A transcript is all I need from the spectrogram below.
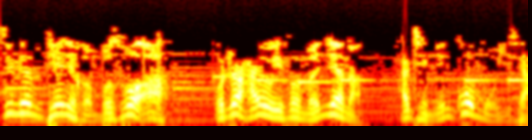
今天的天气很不错啊，我这儿还有一份文件呢，还请您过目一下。”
